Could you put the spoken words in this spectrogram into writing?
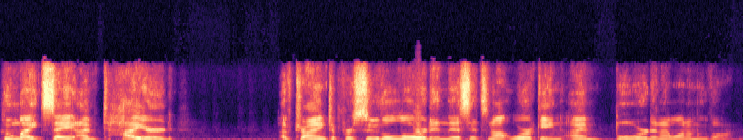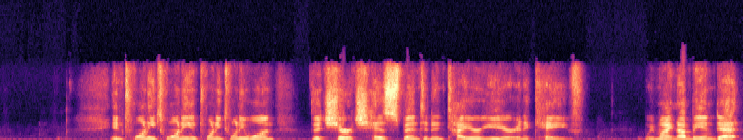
who might say, I'm tired of trying to pursue the Lord in this. It's not working. I'm bored and I want to move on. In 2020 and 2021, the church has spent an entire year in a cave. We might not be in debt,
